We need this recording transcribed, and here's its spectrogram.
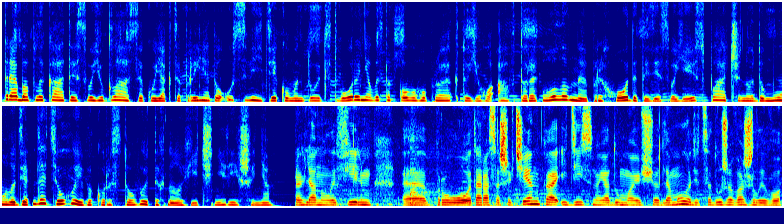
Треба плекати свою класику, як це прийнято у світі. Коментують створення виставкового проекту його автори. Головне приходити зі своєю спадщиною до молоді. Для цього і використовують технологічні рішення. Переглянули фільм е, про Тараса Шевченка, і дійсно я думаю, що для молоді це дуже важливо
